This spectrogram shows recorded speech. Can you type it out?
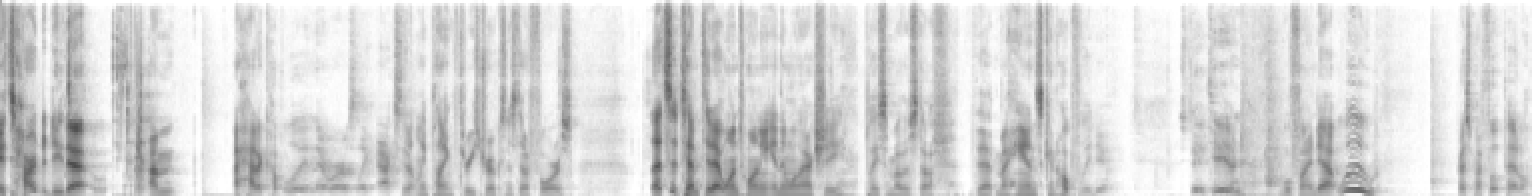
It's hard to do that. I'm. I had a couple in there where I was like accidentally playing three strokes instead of fours. Let's attempt it at 120, and then we'll actually play some other stuff that my hands can hopefully do. Stay tuned. We'll find out. Woo! Press my foot pedal.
